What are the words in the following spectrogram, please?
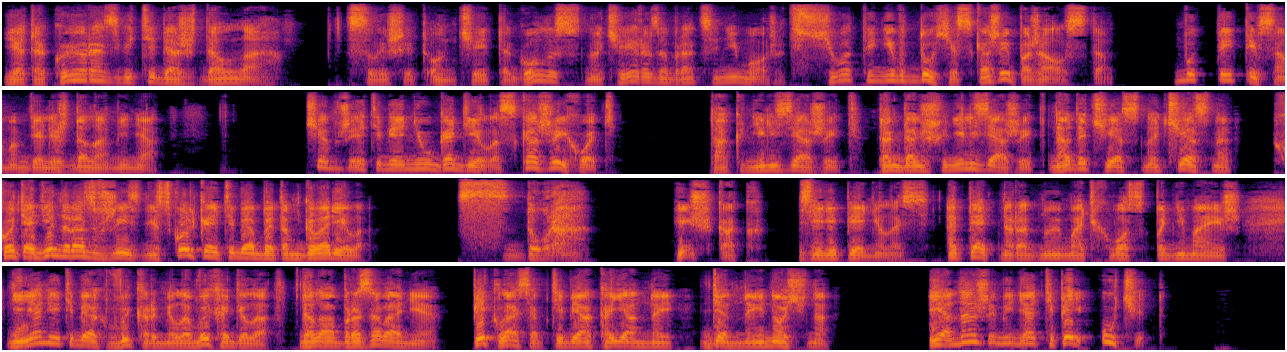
«Я такое разве тебя ждала?» Слышит он чей-то голос, но чей разобраться не может. «С чего ты не в духе? Скажи, пожалуйста. Будто и ты в самом деле ждала меня». Чем же я тебе не угодила? Скажи хоть. Так нельзя жить. Так дальше нельзя жить. Надо честно, честно. Хоть один раз в жизни. Сколько я тебе об этом говорила? С дура! Ишь как зерепенилась. Опять на родную мать хвост поднимаешь. Не я ли тебя выкормила, выходила, дала образование? Пеклась об тебе окаянной денно и ночно. И она же меня теперь учит.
